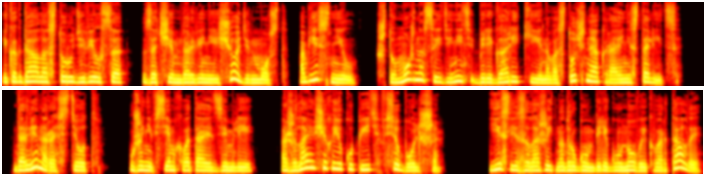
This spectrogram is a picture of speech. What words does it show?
И когда Аластор удивился, Зачем Дарвине еще один мост, объяснил, что можно соединить берега реки на восточной окраине столицы. Дарвина растет, уже не всем хватает земли, а желающих ее купить все больше. Если заложить на другом берегу новые кварталы,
